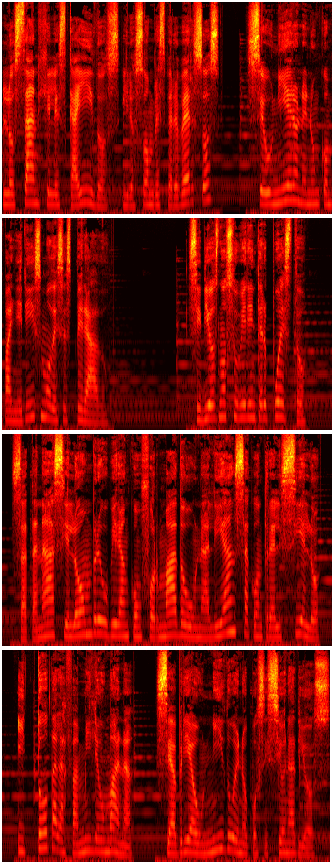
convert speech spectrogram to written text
Los ángeles caídos y los hombres perversos se unieron en un compañerismo desesperado. Si Dios no se hubiera interpuesto, Satanás y el hombre hubieran conformado una alianza contra el cielo y toda la familia humana se habría unido en oposición a Dios.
